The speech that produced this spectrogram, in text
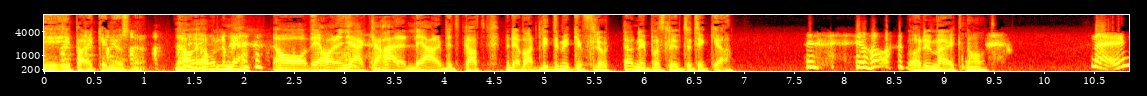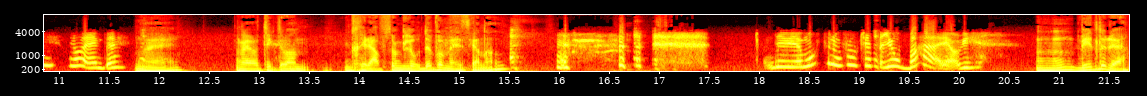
i, i, parken just nu. Ja, jag håller med. Ja, vi har en jäkla härlig arbetsplats. Men det har varit lite mycket flörtar nu på slutet tycker jag. ja, Har du märkt något? nej, det har jag inte. Nej. Jag tyckte det var en giraff som glodde på mig senast. Du, jag måste nog fortsätta jobba här, jag. Mm, vill du det?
